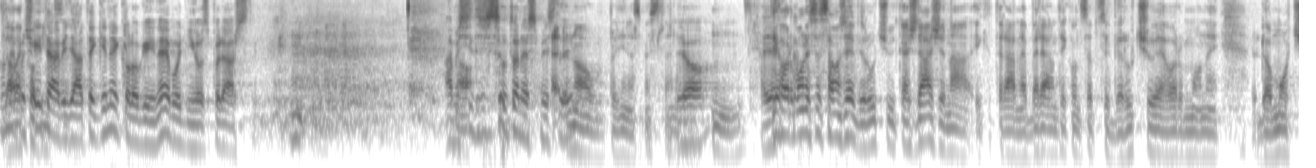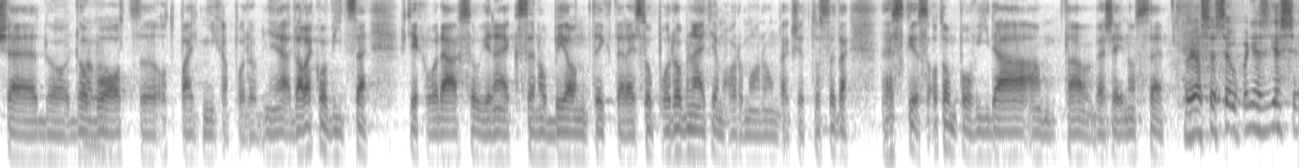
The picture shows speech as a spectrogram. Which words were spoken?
No ne, počkejte, více. vy děláte ginekologii, ne vodní hospodářství. A myslíte, že jsou to nesmysly? No, úplně nesmysly. No. Jo. Hmm. Ty to- hormony se samozřejmě vylučují. Každá žena, která nebere antikoncepci, vylučuje hormony do moče, do, do vod, odpadních a podobně. A daleko více v těch vodách jsou jiné xenobionty, které jsou podobné těm hormonům. Takže to se tak hezky o tom povídá a ta veřejnost se... No já jsem se úplně zděsil,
